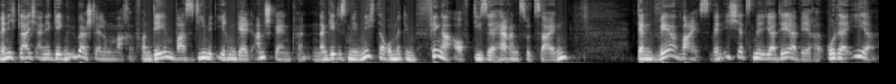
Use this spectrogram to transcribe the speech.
wenn ich gleich eine Gegenüberstellung mache von dem, was die mit ihrem Geld anstellen könnten, dann geht es mir nicht darum, mit dem Finger auf diese Herren zu zeigen. Denn wer weiß, wenn ich jetzt Milliardär wäre oder ihr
